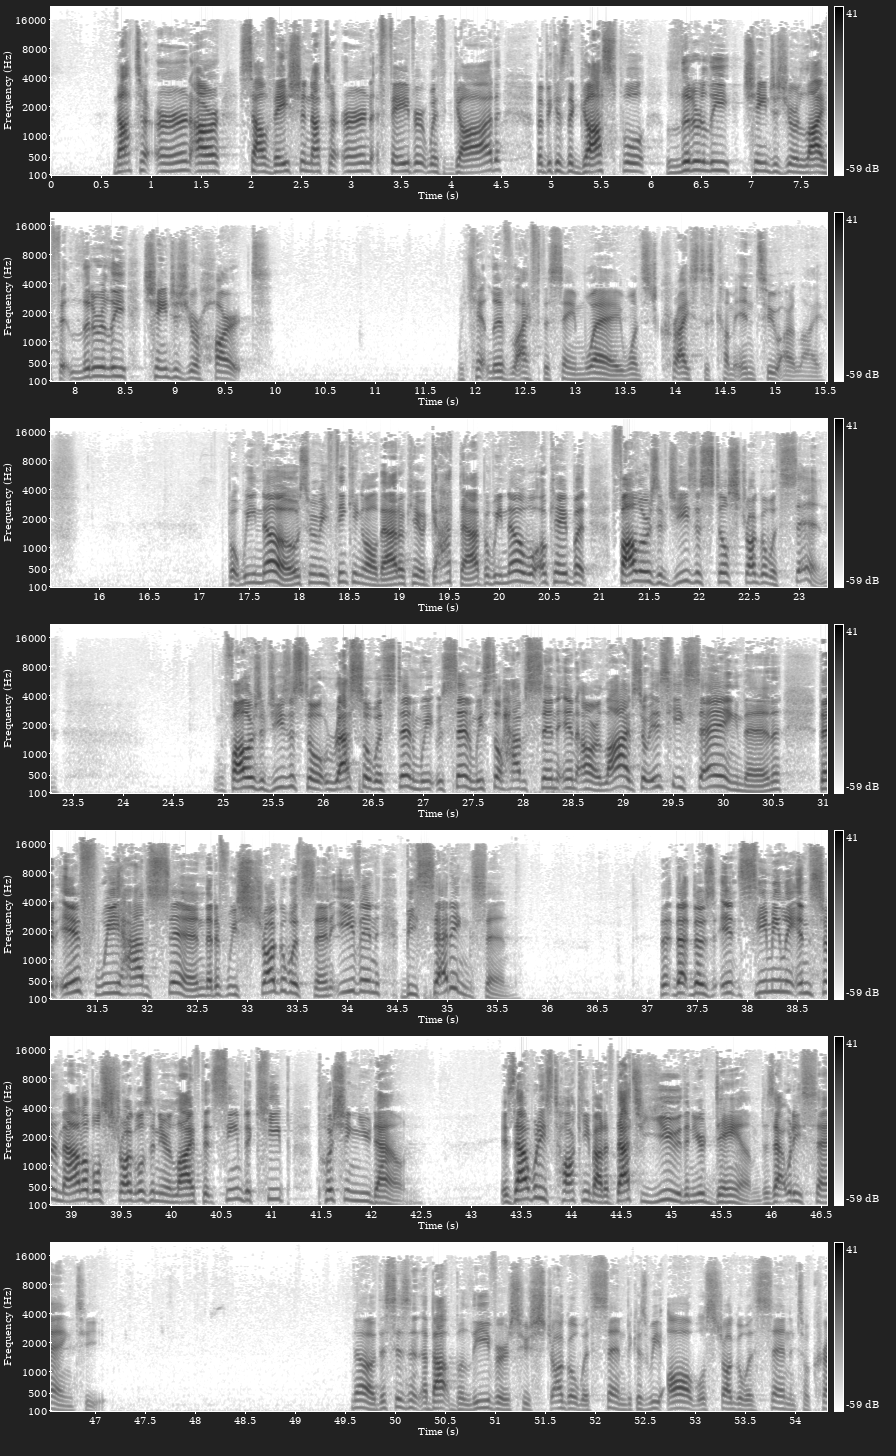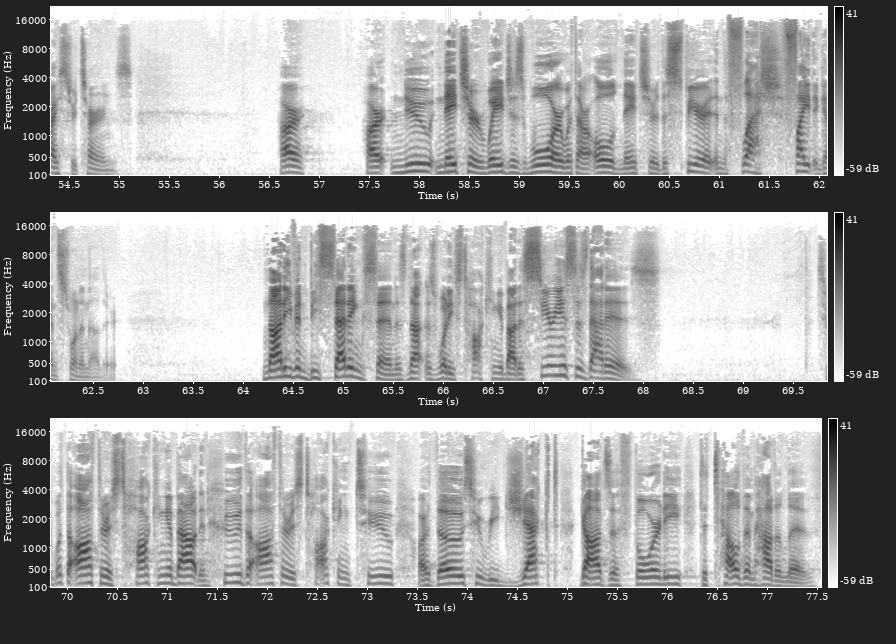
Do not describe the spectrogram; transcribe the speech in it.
not to earn our salvation, not to earn favor with God, but because the gospel literally changes your life. It literally changes your heart. We can't live life the same way once Christ has come into our life. But we know, so we be thinking all that, okay, we got that, but we know, well, okay, but followers of Jesus still struggle with sin. Followers of Jesus still wrestle with sin. We, with sin. we still have sin in our lives. So is he saying then that if we have sin, that if we struggle with sin, even besetting sin, that, that those in, seemingly insurmountable struggles in your life that seem to keep pushing you down, is that what he's talking about? If that's you, then you're damned. Is that what he's saying to you? No, this isn't about believers who struggle with sin because we all will struggle with sin until Christ returns. Our, our new nature wages war with our old nature. The spirit and the flesh fight against one another. Not even besetting sin is not is what he's talking about, as serious as that is. See, what the author is talking about and who the author is talking to are those who reject God's authority to tell them how to live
